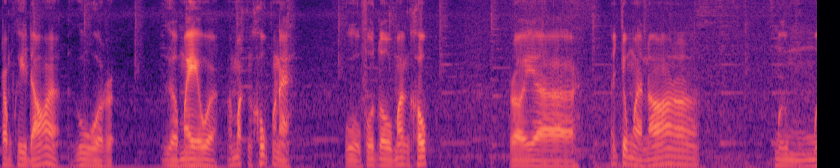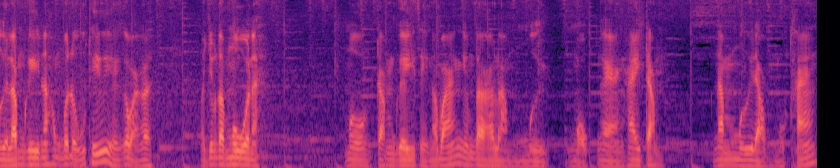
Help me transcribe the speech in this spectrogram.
trong khi đó Google Gmail nó mất một khúc nè. Google Photo mất một khúc. Rồi à, nói chung là nó 15 g nó không có đủ thiếu vậy các bạn ơi. Mà chúng ta mua nè. Mua 100 g thì nó bán chúng ta là 11.250 đồng một tháng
